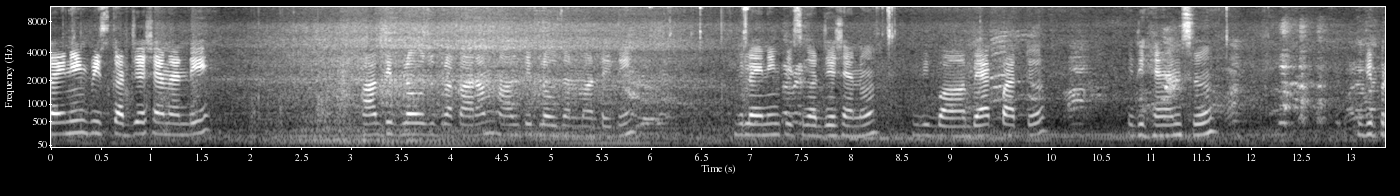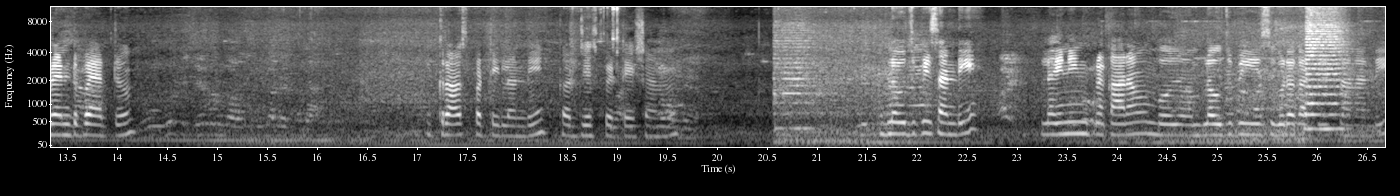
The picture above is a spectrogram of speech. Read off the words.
లైనింగ్ పీస్ కట్ చేశానండి. హాల్తీ బ్లౌజ్ ప్రకారం హాల్తీ బ్లౌజ్ అనమాట ఇది. ఇది లైనింగ్ పీస్ కట్ చేశాను. ఇది బా బ్యాక్ పార్ట్. ఇది హ్యాండ్స్. ఇది ఫ్రంట్ పార్ట్. క్రాస్ పట్టీలండి కట్ చేసి పెట్టేశాను. బ్లౌజ్ పీస్ అండి. లైనింగ్ ప్రకారం బ్లౌజ్ పీస్ కూడా కట్ చేస్తానండి.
